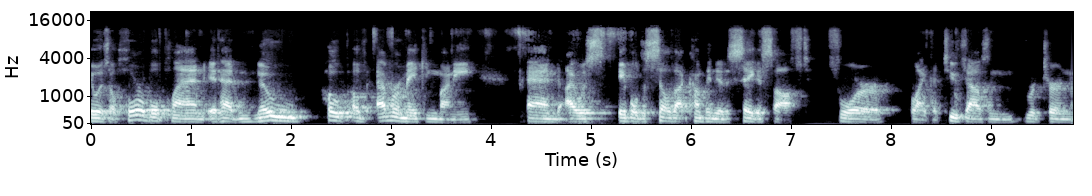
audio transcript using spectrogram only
it was a horrible plan. It had no hope of ever making money. And i was able to sell that company to SegaSoft for like a 2000 return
